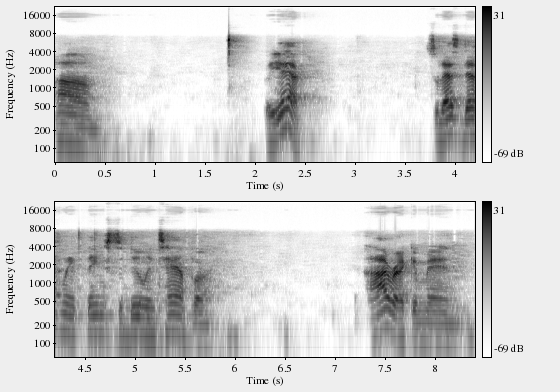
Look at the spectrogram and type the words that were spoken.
Um, but yeah, so that's definitely things to do in Tampa. I recommend,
